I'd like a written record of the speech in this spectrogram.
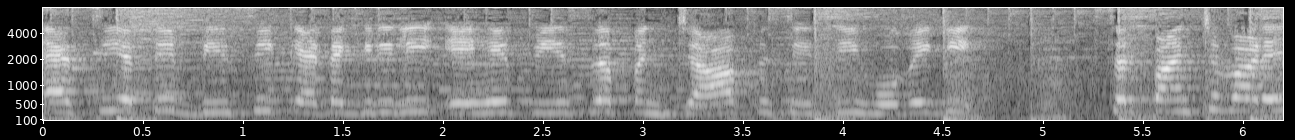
ਐਸਸੀ ਅਤੇ ਬੀਸੀ ਕੈਟਾਗਰੀ ਲਈ ਇਹ ਫੀਸ 50% ਹੋਵੇਗੀ। ਸਰਪੰਚ ਵਾਲੇ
